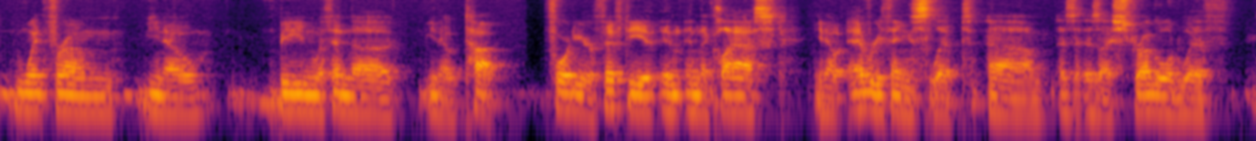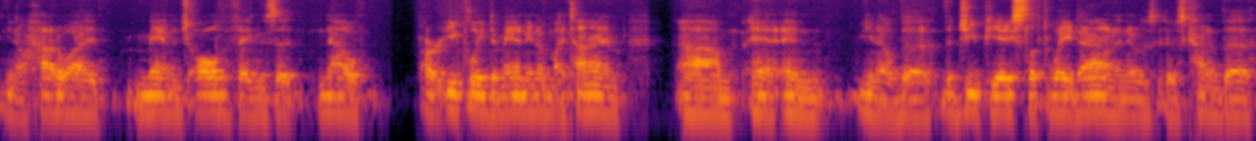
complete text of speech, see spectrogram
went from you know being within the you know top 40 or 50 in, in the class you know everything slipped um, as, as i struggled with you know how do i manage all the things that now are equally demanding of my time. Um, and, and, you know the the GPA slipped way down, and it was it was kind of the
